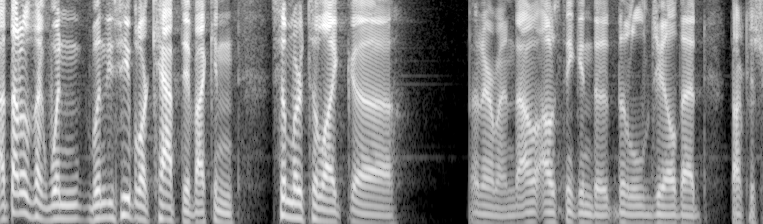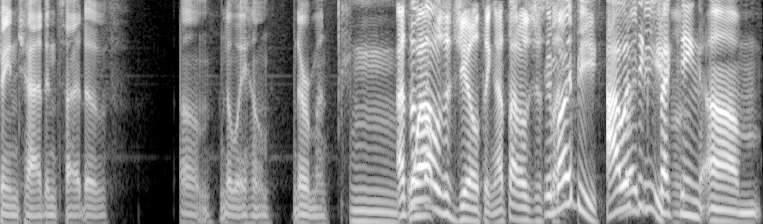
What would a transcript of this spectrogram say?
I thought it was like when when these people are captive, I can similar to like. uh oh, Never mind. I, I was thinking the, the little jail that Doctor Strange had inside of um No Way Home. Never mind. I thought Well- that was a jail thing. I thought it was just. It like, might be. I was might be. expecting um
